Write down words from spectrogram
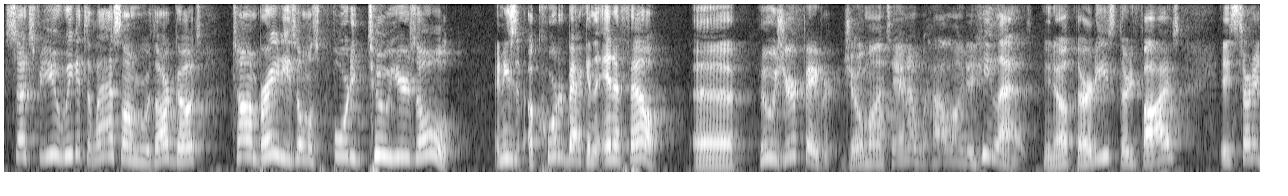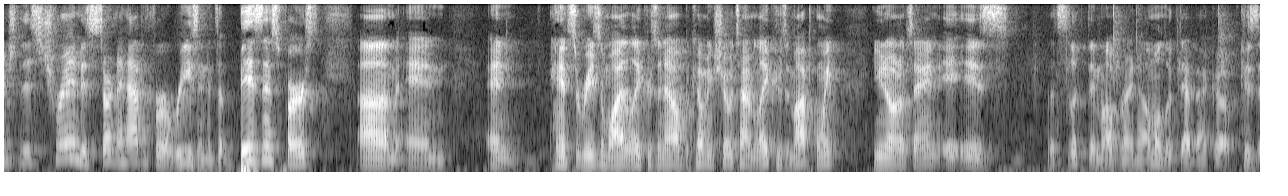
Sucks for you. We get to last longer with our goats. Tom Brady is almost 42 years old, and he's a quarterback in the NFL. Uh, who is your favorite? Joe Montana. How long did he last? You know, 30s, 35s. It started. This trend is starting to happen for a reason. It's a business first, um, and and hence the reason why the Lakers are now becoming Showtime Lakers. In my point, you know what I'm saying? It is Let's look them up right now. I'm gonna look that back up because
